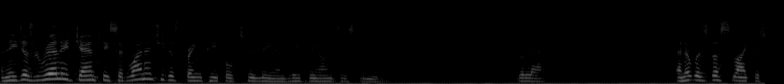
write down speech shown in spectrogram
And he just really gently said, Why don't you just bring people to me and leave the answers to me? Relax. And it was just like this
